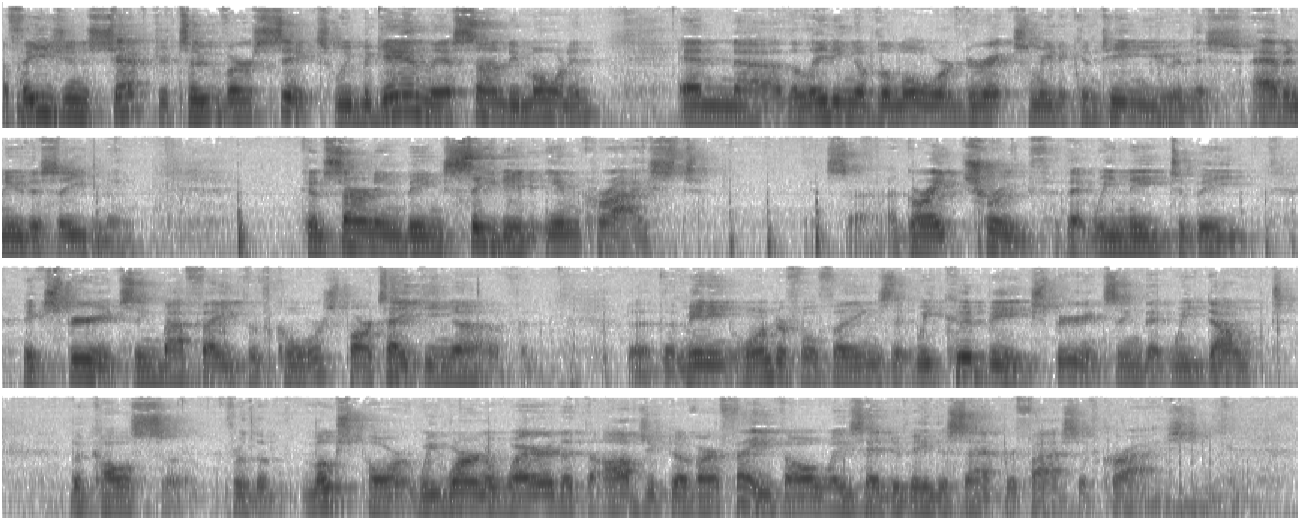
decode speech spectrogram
Ephesians chapter 2, verse 6. We began this Sunday morning, and uh, the leading of the Lord directs me to continue in this avenue this evening concerning being seated in Christ. It's a great truth that we need to be experiencing by faith, of course, partaking of, and the, the many wonderful things that we could be experiencing that we don't because for the most part, we weren't aware that the object of our faith always had to be the sacrifice of Christ.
